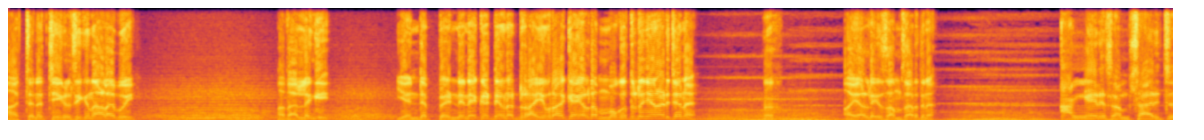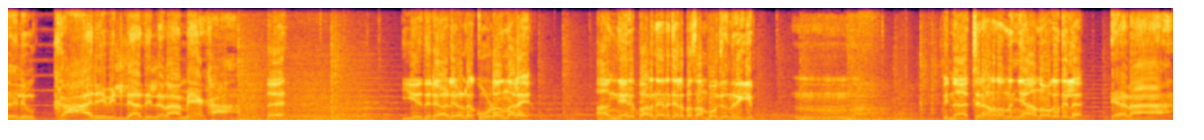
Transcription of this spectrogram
അച്ഛനെ ചികിത്സിക്കുന്ന ആളെ പോയി. അതല്ലെങ്കിൽ എന്റെ പെണ്ണിനെ കെട്ടി അവനെ ഡ്രൈവറാക്കി അയാളുടെ മുഖത്തിട്ട് ഞാൻ അടിച്ചേനെ. അയാളുടെ ഈ സംസാരത്തിന്. അങ്ങനെ സംസാരിച്ചതിലും കാര്യമില്ലാതില്ലടാ മേഘ. എതിരാളികളുടെ കൂടെ വന്നാലേ അങ്ങേര് പറഞ്ഞാൽ ചിലപ്പോ സംഭവിച്ചെന്നിരിക്കും. പിന്നെ അച്ഛനാണെന്നൊന്നും ഞാൻ നോക്കത്തില്ല. എടാ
